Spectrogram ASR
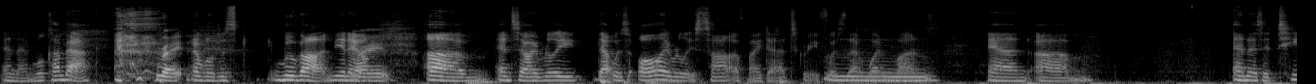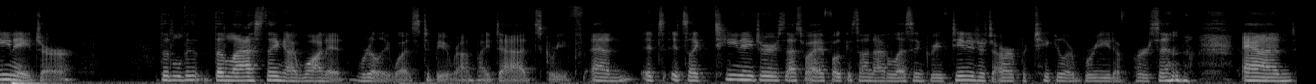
and then we'll come back Right. and we'll just move on, you know. Right. Um, and so I really, that was all I really saw of my dad's grief was that one month. And, um, and as a teenager, the the last thing I wanted really was to be around my dad's grief, and it's it's like teenagers. That's why I focus on adolescent grief. Teenagers are a particular breed of person, and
